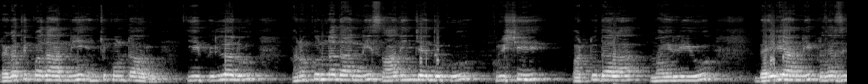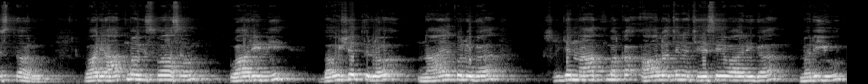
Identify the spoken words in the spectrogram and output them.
ప్రగతి పదాన్ని ఎంచుకుంటారు. ఈ పిల్లలు అనుకున్న దాన్ని సాధించేందుకు కృషి పట్టుదల మరియు ధైర్యాన్ని ప్రదర్శిస్తారు. వారి ఆత్మవిశ్వాసం వారిని భవిష్యత్తులో నాయకులుగా సృజనాత్మక ఆలోచన చేసేవారిగా మరియు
